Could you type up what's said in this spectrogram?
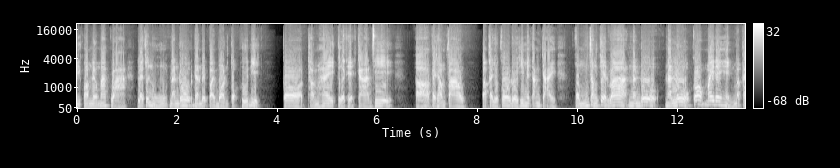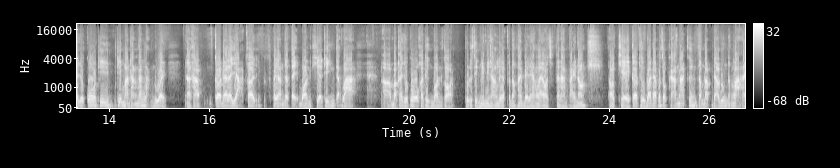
มีความเร็วมากกว่า แล้วเจ้าหนูนันโดดันไปปล่อยบอลตกพื้นอีก ก็ทำให้เกิดเหตุการณ์ที่ไปทำฟาวบากาโยโก้โดยที่ไม่ตั้งใจ ผมสังเกตว่านันโดนันโลก็ไม่ได้เห็นบากายโก้ที่ที่มาทางด้านหลังด้วยนะครับ ก็ได้ระยะก็พยายามจะเตะบอลเคลียร์ทิ้ง แต่ว่าบากายโก้เขาถึงบอลก่อนผู้ตัดสินไม่มีทางเลือกก็ต้องให้ใบแดงไล่ออกจากสนามไปเนาะโอเค ก็ถือว่าได้ประสบการณ์มากขึ้นสำหรับดาวรุ่งทั้งหลาย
